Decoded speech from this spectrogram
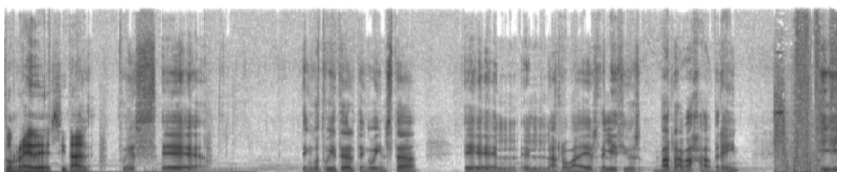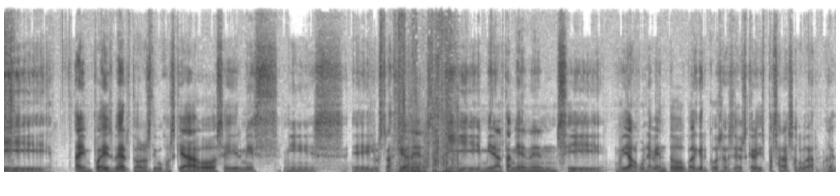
tus redes y tal. Vale, Pues eh, tengo Twitter, tengo Insta. El, el arroba es delicious barra baja brain. Y ahí podéis ver todos los dibujos que hago, seguir mis, mis eh, ilustraciones y mirar también en si voy a algún evento o cualquier cosa, si os queréis pasar a saludar, ¿vale?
